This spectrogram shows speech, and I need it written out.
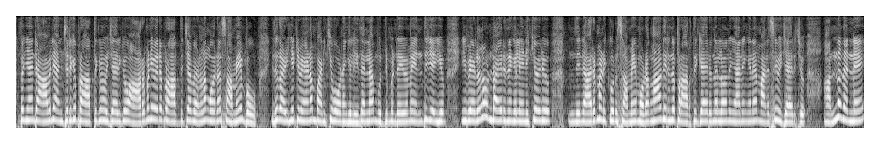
അപ്പം ഞാൻ രാവിലെ അഞ്ചരയ്ക്ക് പ്രാർത്ഥിക്കുമ്പോൾ വിചാരിക്കും ആറു മണി വരെ പ്രാർത്ഥിച്ചാൽ വെള്ളം കോരാൻ സമയം പോകും. ഇത് കഴിഞ്ഞിട്ട് വേണം പണിക്ക് പോകണമെങ്കിൽ. ഇതെല്ലാം ബുദ്ധിമുട്ട്. ദൈവമേ എന്ത് ചെയ്യും? ഈ വെള്ളം ഉണ്ടായിരുന്നെങ്കിൽ എനിക്കൊരു അരമണിക്കൂർ സമയം മുടങ്ങാതിരുന്ന് പ്രാർത്ഥിക്കായിരുന്നല്ലോ എന്ന് ഞാനിങ്ങനെ മനസ്സിൽ വിചാരിച്ചു. അന്ന് തന്നെ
